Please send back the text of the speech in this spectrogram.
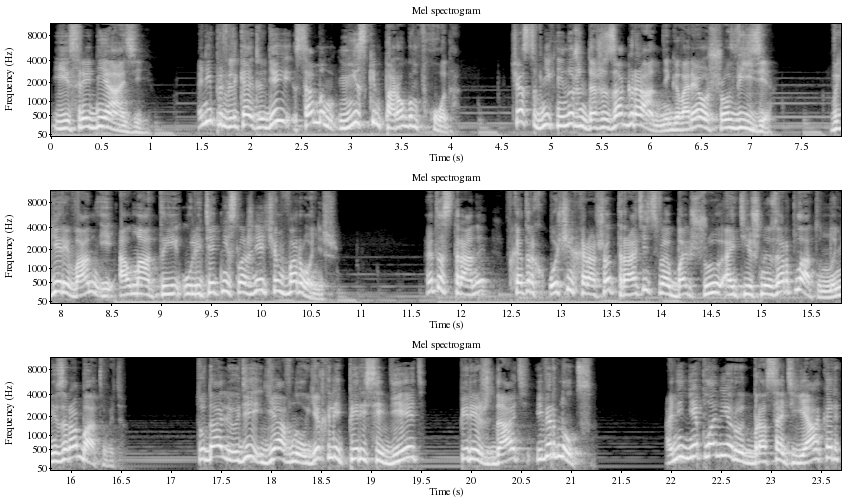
и Средней Азии. Они привлекают людей самым низким порогом входа. Часто в них не нужен даже загран, не говоря уж о визе. В Ереван и Алматы улететь не сложнее, чем в Воронеж. Это страны, в которых очень хорошо тратить свою большую айтишную зарплату, но не зарабатывать. Туда люди явно уехали пересидеть, переждать и вернуться. Они не планируют бросать якорь,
